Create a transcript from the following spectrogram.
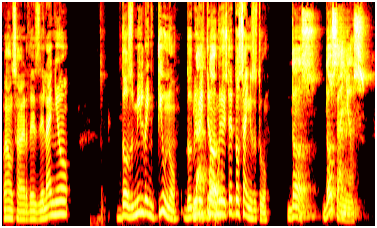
vamos a ver, desde el año 2021, 2021, 2023, dos años estuvo. Dos, dos años.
